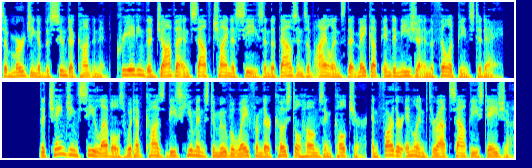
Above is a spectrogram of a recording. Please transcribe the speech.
submerging of the Sunda continent, creating the Java and South China Seas and the thousands of islands that make up Indonesia and the Philippines today. The changing sea levels would have caused these humans to move away from their coastal homes and culture, and farther inland throughout Southeast Asia.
